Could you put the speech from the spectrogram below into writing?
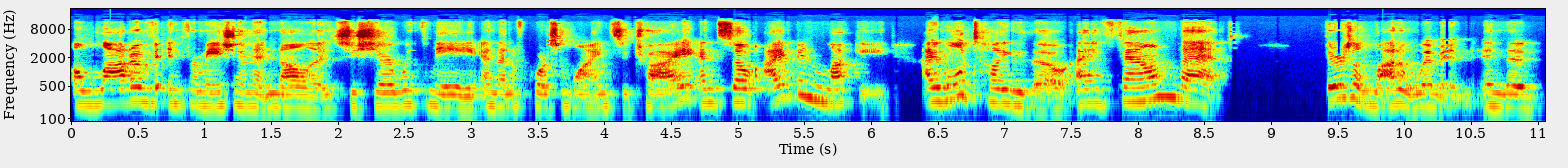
a lot of information and knowledge to share with me, and then, of course, wines to try. And so I've been lucky. I will tell you, though, I have found that there's a lot of women in the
